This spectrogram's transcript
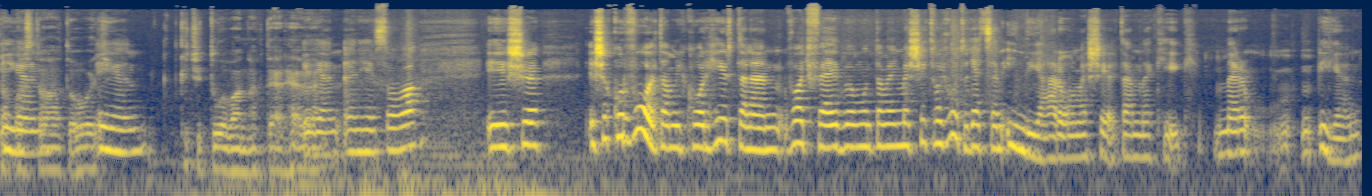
Igen. tapasztalható, hogy igen. kicsit túl vannak terhelve. Igen, enyhén szóval. És, és akkor volt, amikor hirtelen vagy fejből mondtam egy mesét, vagy volt, hogy egyszerűen Indiáról meséltem nekik. Mert igen.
